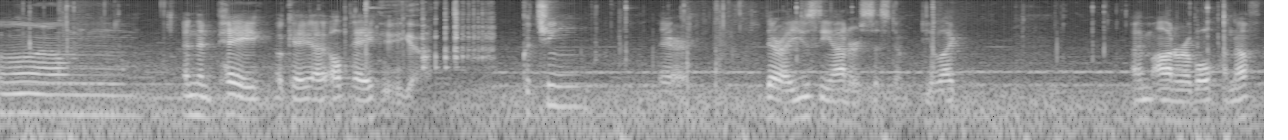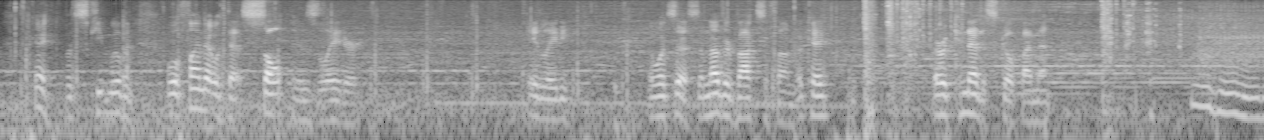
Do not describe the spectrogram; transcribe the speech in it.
Um, and then pay. Okay, I'll pay. Here you go. Ka-ching. There. There, I use the honor system. Do you like... I'm honorable enough? Okay, let's keep moving. We'll find out what that salt is later. Hey, lady. And what's this? Another voxophone. Okay. Or a kinetoscope, I meant. Mm -hmm.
